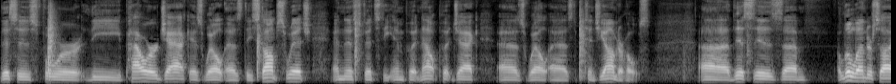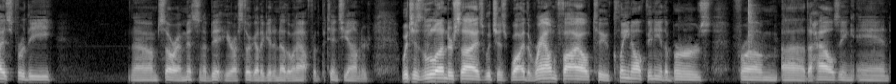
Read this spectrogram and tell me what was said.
This is for the power jack as well as the stomp switch. And this fits the input and output jack as well as the potentiometer holes. Uh, this is um, a little undersized for the no, I'm sorry, I'm missing a bit here. I still got to get another one out for the potentiometer, which is a little undersized, which is why the round file to clean off any of the burrs from uh, the housing and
